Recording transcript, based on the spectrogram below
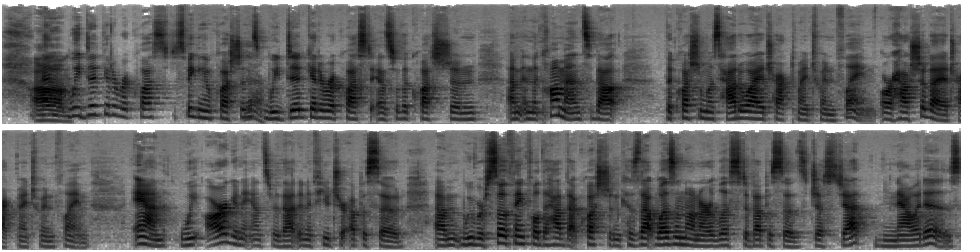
and we did get a request. Speaking of questions, Yeah. we did get a request to answer the question um, in the comments about the question was how do I attract my twin flame, or how should I attract my twin flame? And we are going to answer that in a future episode. Um, we were so thankful to have that question because that wasn't on our list of episodes just yet. Now it is.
